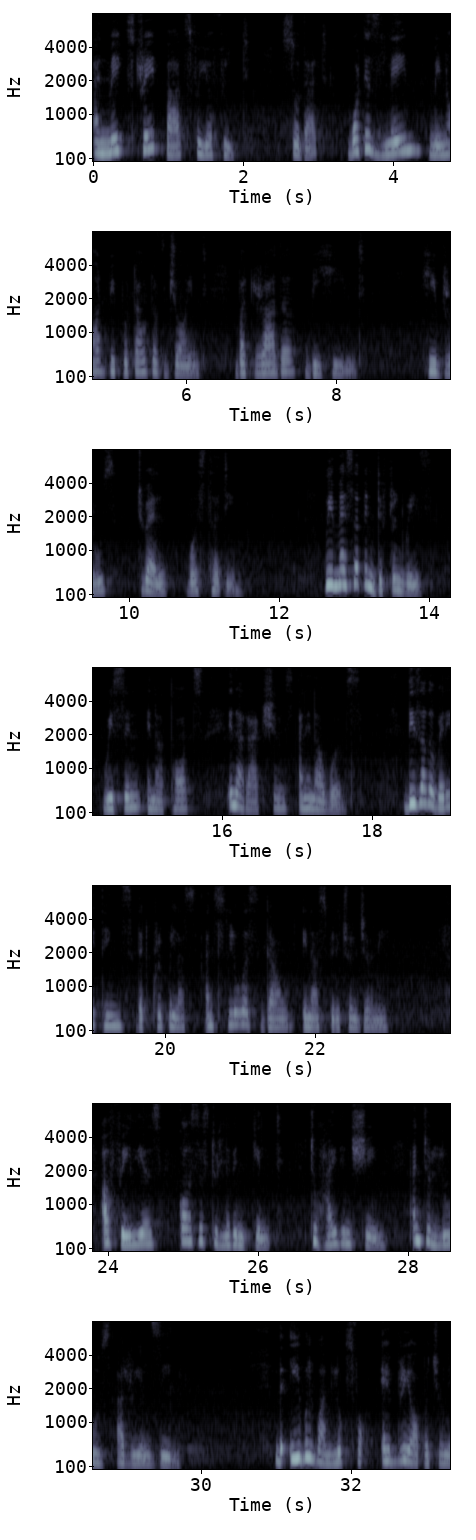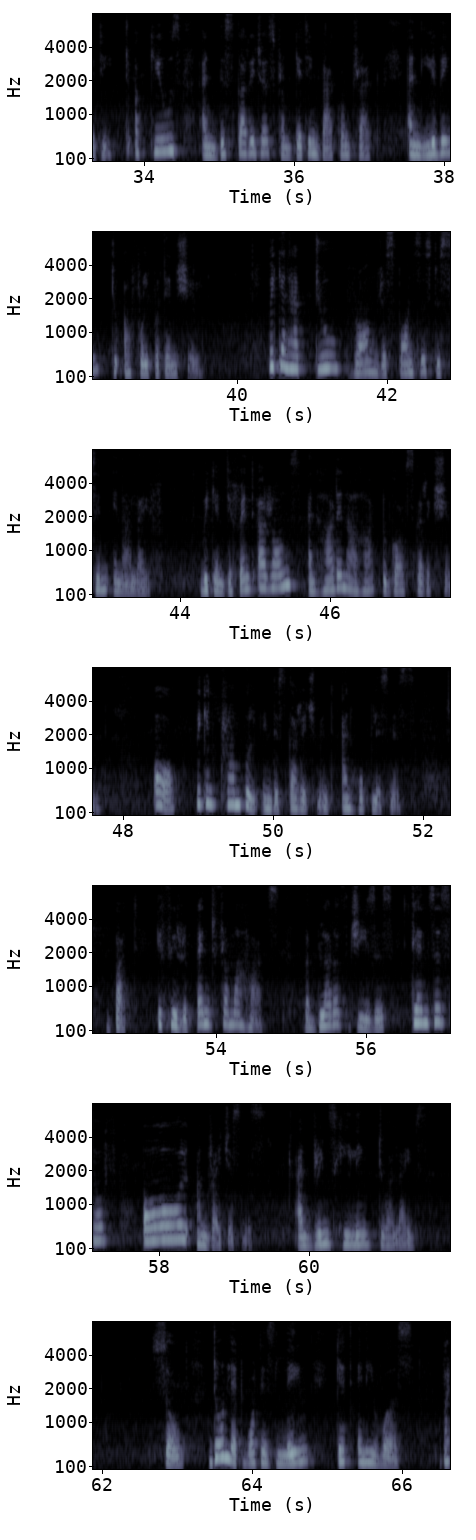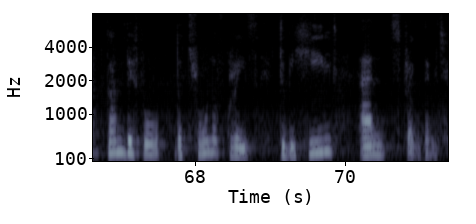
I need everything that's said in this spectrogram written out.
and make straight paths for your feet, so that what is lame may not be put out of joint, but rather be healed. Hebrews 12, verse 13. We mess up in different ways. We sin in our thoughts, in our actions, and in our words. These are the very things that cripple us and slow us down in our spiritual journey. Our failures cause us to live in guilt, to hide in shame, and to lose our real zeal. The evil one looks for every opportunity to accuse and discourage us from getting back on track and living to our full potential. We can have two wrong responses to sin in our life. We can defend our wrongs and harden our heart to God's correction, or we can crumble in discouragement and hopelessness. But if we repent from our hearts, the blood of Jesus cleanses off all unrighteousness and brings healing to our lives. So, don't let what is lame get any worse, but come before the throne of grace to be healed and strengthened.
